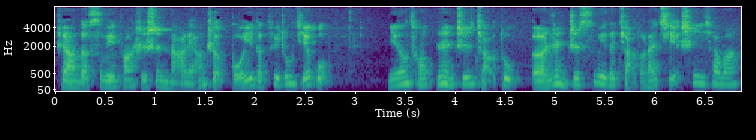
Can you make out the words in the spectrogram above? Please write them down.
这样的思维方式是哪两者博弈的最终结果？你能从认知角度，呃，认知思维的角度来解释一下吗？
